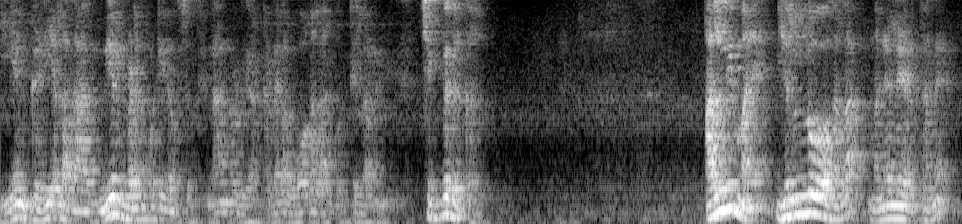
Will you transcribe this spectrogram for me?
ಏನು ಗಡಿಯಲ್ಲ ಅದು ನೀರು ಬೆಳೆದ್ಬಿಟ್ಟಿದೆ ಅನ್ಸುತ್ತೆ. ನಾನು ನೋಡಿ, ಆ ಕಡೆ ಎಲ್ಲ ಹೋಗಲ್ಲ, ಗೊತ್ತಿಲ್ಲ ನನಗೆ ಚಿಕ್ಕ ಬಿದರ ಕಲ್ಲು. ಅಲ್ಲಿ ಮನೆ, ಎಲ್ಲೂ ಹೋಗಲ್ಲ, ಮನೆಯಲ್ಲೇ ಇರ್ತಾನೆ.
